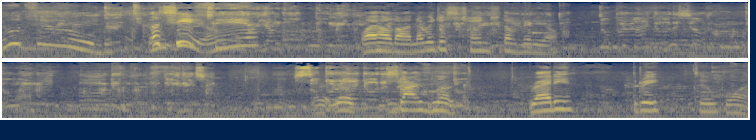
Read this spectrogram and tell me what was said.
YouTube. Let's see. See? Wait, hold on. Let me just change the video. Look, guys, look. Ready? Three, two, one.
